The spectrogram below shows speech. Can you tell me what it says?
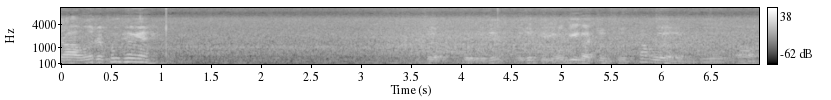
자 오늘의 품평회 저, 그 뭐지? 어저께 여기가 좀 높아 보여가지고 어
